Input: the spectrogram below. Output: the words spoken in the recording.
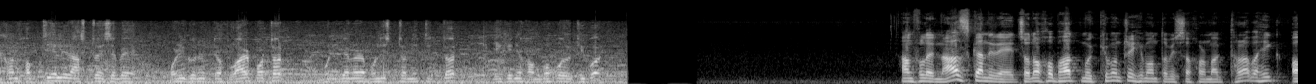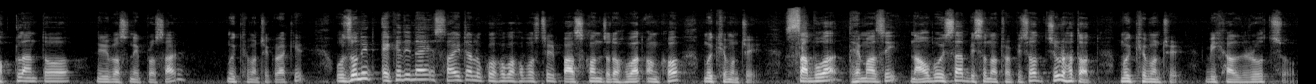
এখন শক্তিশালী ৰাষ্ট্ৰ হিচাপে পৰিগণিত হোৱাৰ পথত ডাঙৰীয়াৰ বলিষ্ঠ নেতৃত্বত এইখিনি সম্ভৱ হৈ উঠিব। আনফালে নাচ গানেৰে জনসভাত মুখ্যমন্ত্ৰী হিমন্ত বিশ্ব শৰ্মাক ধাৰাবাহিক অক্লান্ত নিৰ্বাচনী প্ৰচাৰ। মুখ্যমন্ত্ৰীগৰাকীৰ উজনিত একেদিনাই চাৰিটা লোকসভা সমষ্টিৰ পাঁচখন জনসভাত অংশ মুখ্যমন্ত্ৰীৰ চাবুৱা ধেমাজি নাওবৈচা বিশ্বনাথৰ পিছত যোৰহাটত মুখ্যমন্ত্ৰীৰ বিশাল ৰোড শ্ব'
